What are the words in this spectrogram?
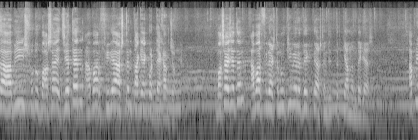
সাহাবি শুধু বাসায় যেতেন, আবার ফিরে আসতেন তাকে একবার দেখার জন্য। বাসায় যেতেন, আবার ফিরে আসতেন, উকি মেরে দেখতে আসতেন দেখতে কেমন দেখে আসেন আপনি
